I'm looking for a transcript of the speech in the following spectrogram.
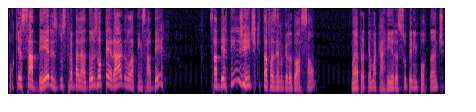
Porque saberes dos trabalhadores, operário lá tem saber? Saber tem gente que está fazendo graduação, não é para ter uma carreira super importante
